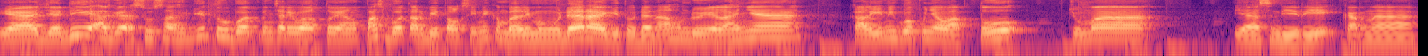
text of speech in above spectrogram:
Ya jadi agak susah gitu buat mencari waktu yang pas buat Arbi Talks ini kembali mengudara gitu. Dan alhamdulillahnya kali ini gue punya waktu. Cuma ya sendiri karena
